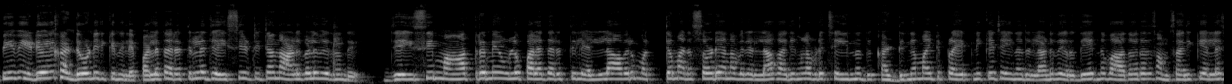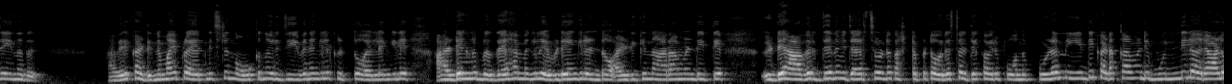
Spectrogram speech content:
ഇപ്പൊ ഈ വീഡിയോയിൽ കണ്ടുകൊണ്ടിരിക്കുന്നില്ലേ? പലതരത്തിലുള്ള ജെയ്സി ഇട്ടിട്ടാണ് ആളുകൾ വരുന്നത്. ജെയ്സി മാത്രമേ ഉള്ളൂ പലതരത്തിൽ എല്ലാവരും ഒറ്റ മനസ്സോടെയാണ് അവർ എല്ലാ കാര്യങ്ങളും അവിടെ ചെയ്യുന്നത്. കഠിനമായിട്ട് പ്രയത്നിക്കുക ചെയ്യുന്നത്. അല്ലാണ്ട് വെറുതെ ഇരുന്ന് വാദവരത് സംസാരിക്കുകയല്ല ചെയ്യുന്നത്. അവർ കഠിനമായി പ്രയത്നിച്ചിട്ട് നോക്കുന്ന ഒരു ജീവനെങ്കിലും കിട്ടുമോ അല്ലെങ്കിൽ ആരുടെയെങ്കിലും മൃതദേഹമെങ്കിലും എവിടെയെങ്കിലും ഉണ്ടോ? അഴുകി നാറാൻ വേണ്ടിയിട്ട് ഇട ആവരുതെന്ന് വിചാരിച്ചുകൊണ്ട് കഷ്ടപ്പെട്ട് ഓരോ സ്ഥലത്തേക്ക് അവർ പോകുന്നു. പുഴ നീന്തി കിടക്കാൻ വേണ്ടി മുന്നിൽ ഒരാൾ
